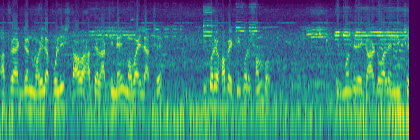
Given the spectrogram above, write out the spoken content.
মাত্র একজন মহিলা পুলিশ, তাও হাতে লাঠি নেই, মোবাইল আছে। কি করে হবে, কি করে সম্ভব? শিব মন্দিরের গার্ডওয়ালের নিচে।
